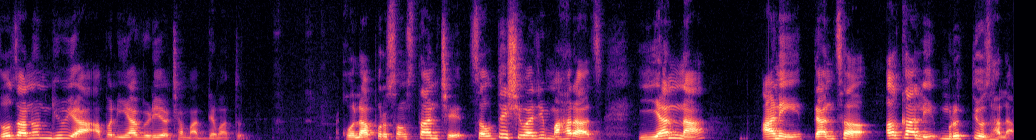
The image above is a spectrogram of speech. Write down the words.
तो जाणून घेऊया आपण या व्हिडिओच्या माध्यमातून. कोल्हापूर संस्थानचे चौथे शिवाजी महाराज यांना आणि त्यांचा अकाली मृत्यू झाला.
